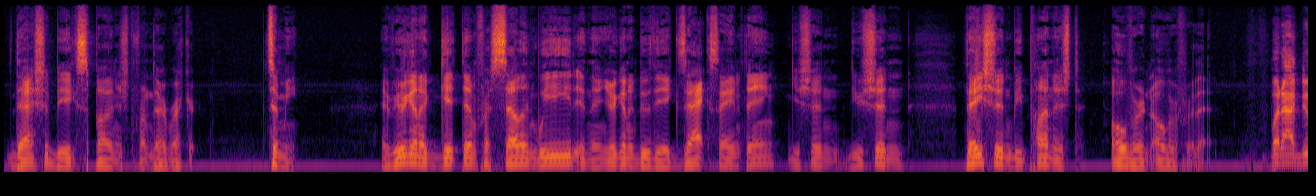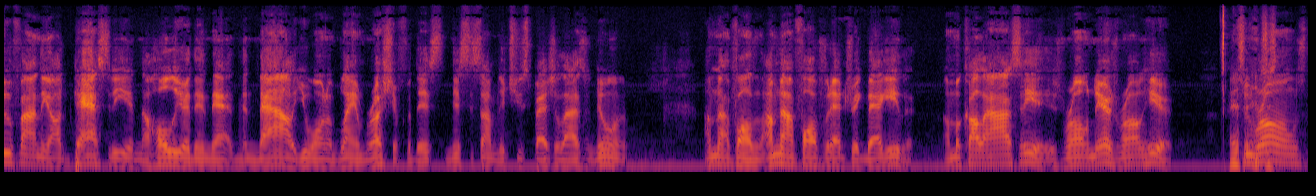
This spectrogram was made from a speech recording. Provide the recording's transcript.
that should be expunged from their record. To me, if you're gonna get them for selling weed, and then you're gonna do the exact same thing, you shouldn't. You shouldn't. They shouldn't be punished over and over for that. But I do find the audacity and the holier than that than now you want to blame Russia for this. This is something that you specialize in doing. I'm not falling. I'm not falling for that trick bag either. I'm gonna call it how I see it. It's wrong there. It's wrong here. That's Two wrongs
